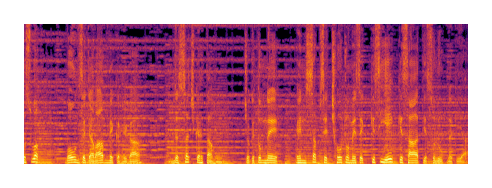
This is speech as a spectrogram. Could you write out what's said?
उस वक्त वो उनसे जवाब में कहेगा तो सच कहता हूँ, क्योंकि तुमने इन सबसे छोटों में से किसी एक के साथ ये सुलूक न किया,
